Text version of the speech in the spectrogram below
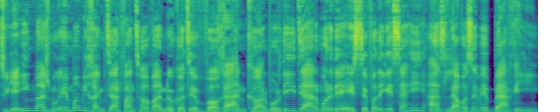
توی این مجموعه ما می‌خوایم ترفندها و نکات واقعا کاربردی در مورد استفاده صحیح از لوازم برقی،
